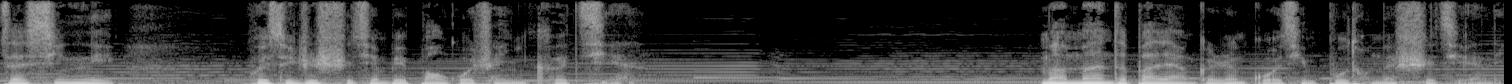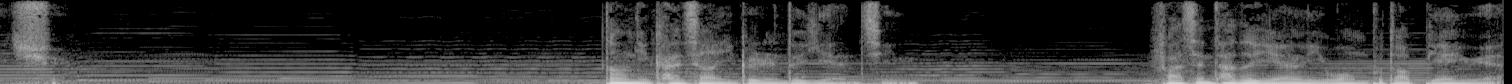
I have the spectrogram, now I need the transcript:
在心里，会随着时间被包裹成一颗茧，慢慢的把两个人裹进不同的世界里去。当你看向一个人的眼睛，发现他的眼里望不到边缘，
